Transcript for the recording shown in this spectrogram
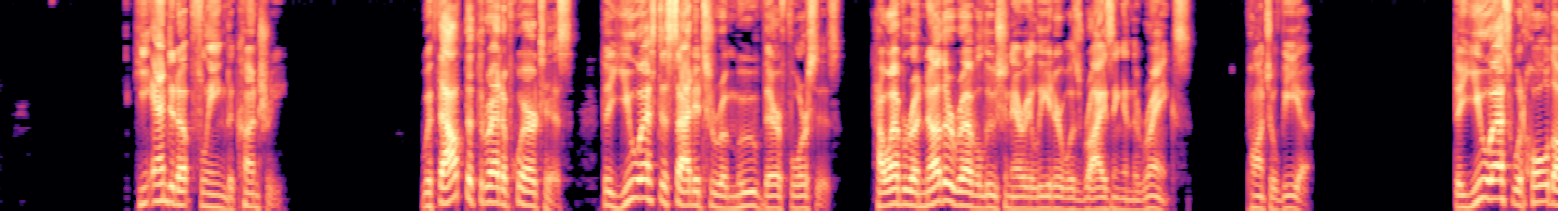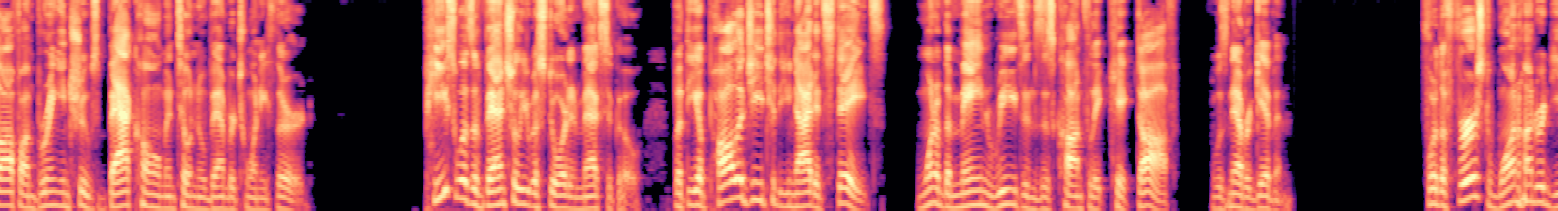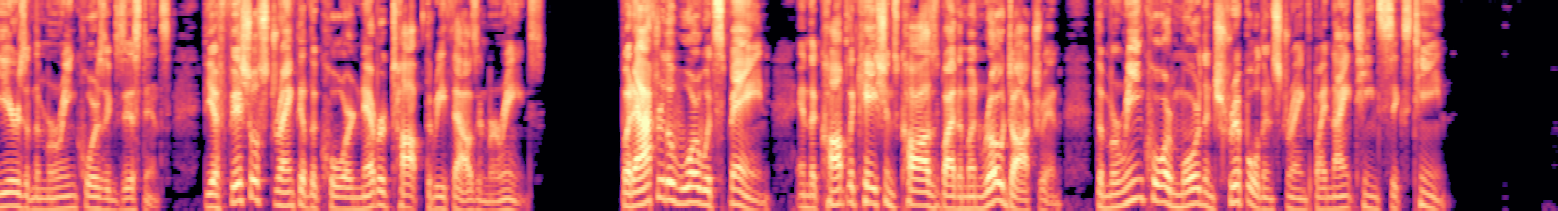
He ended up fleeing the country. Without the threat of Huertas, the U.S. decided to remove their forces. However, another revolutionary leader was rising in the ranks. Pancho Villa. The U.S. would hold off on bringing troops back home until November 23rd. Peace was eventually restored in Mexico, but the apology to the United States, one of the main reasons this conflict kicked off, was never given. For the first 100 years of the Marine Corps' existence, the official strength of the Corps never topped 3,000 Marines. But after the war with Spain and the complications caused by the Monroe Doctrine, the Marine Corps more than tripled in strength by 1916.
